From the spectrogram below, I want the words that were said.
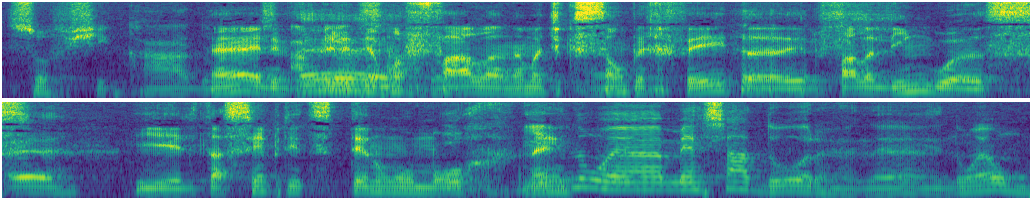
sofisticado. É, ele, abençoado. ele tem uma fala, né, uma dicção perfeita, ele fala línguas. É. E ele tá sempre tendo um humor, E né? Ele não é ameaçador, né? Não é um,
